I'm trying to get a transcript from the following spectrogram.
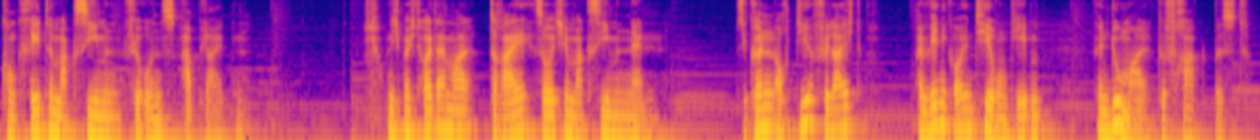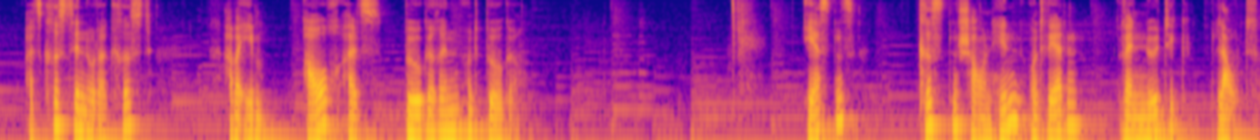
konkrete Maximen für uns ableiten. Und ich möchte heute einmal drei solche Maximen nennen. Sie können auch dir vielleicht ein wenig Orientierung geben, wenn du mal gefragt bist, als Christin oder Christ, aber eben auch als Bürgerinnen und Bürger. Erstens, Christen schauen hin und werden, wenn nötig, laut.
